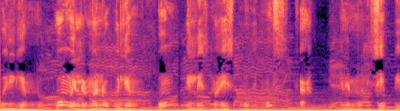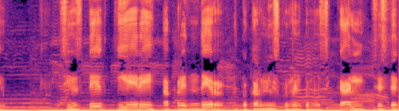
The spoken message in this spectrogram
William Mukum. El hermano William Mukum, él es maestro de música en el municipio. Si usted quiere aprender a tocar un instrumento musical, si usted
